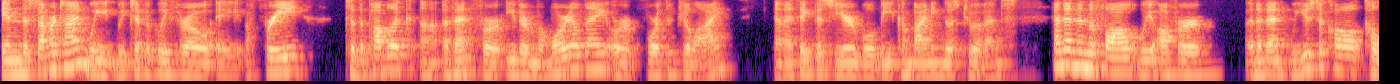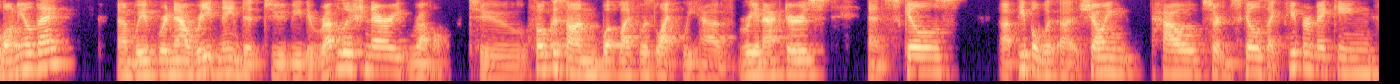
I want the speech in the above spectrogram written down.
In the summertime, we we typically throw a, a free to the public uh, event for either Memorial Day or Fourth of July. And I think this year we'll be combining those two events and then in the fall, we offer an event we used to call Colonial Day, and we, we're now renamed it to be the Revolutionary Revel to focus on what life was like. We have reenactors and skills, uh, people with, uh, showing how certain skills like paper making,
